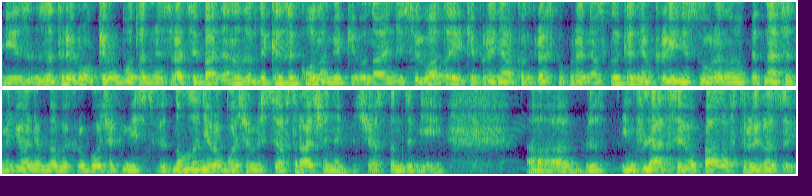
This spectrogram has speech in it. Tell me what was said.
І за три роки роботи адміністрації Байдена, завдяки законам, які вона ініціювала, які прийняв Конгрес попереднього скликання, в країні створено 15 мільйонів нових робочих місць, відновлені робочі місця втрачені під час пандемії. Інфляція опала в три рази.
